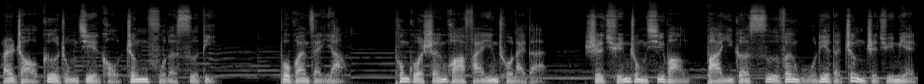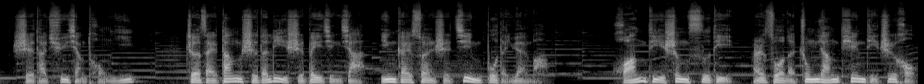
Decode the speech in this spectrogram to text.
而找各种借口征服了四帝。不管怎样，通过神话反映出来的是群众希望把一个四分五裂的政治局面使它趋向统一，这在当时的历史背景下应该算是进步的愿望。皇帝圣四帝而做了中央天地之后，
